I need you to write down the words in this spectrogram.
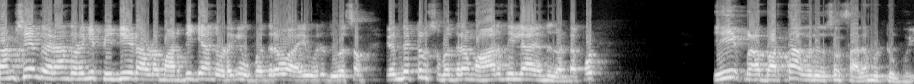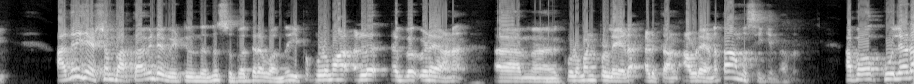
സംശയം വരാൻ തുടങ്ങി പിന്നീട് അവിടെ മർദ്ദിക്കാൻ തുടങ്ങി ഉപദ്രവമായി ഒരു ദിവസം. എന്നിട്ടും സുഭദ്ര മാറുന്നില്ല എന്ന് കണ്ടപ്പോൾ ഈ ഭർത്താവ് ഒരു ദിവസം സ്ഥലം വിട്ടുപോയി. അതിനുശേഷം ഭർത്താവിന്റെ വീട്ടിൽ നിന്ന് സുഭദ്ര വന്ന് ഇപ്പൊ കുടുംബ ഇവിടെയാണ് ആം, കുടുംബൻ പിള്ളയുടെ അടുത്താണ് അവിടെയാണ് താമസിക്കുന്നത്. അപ്പോ കുലട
